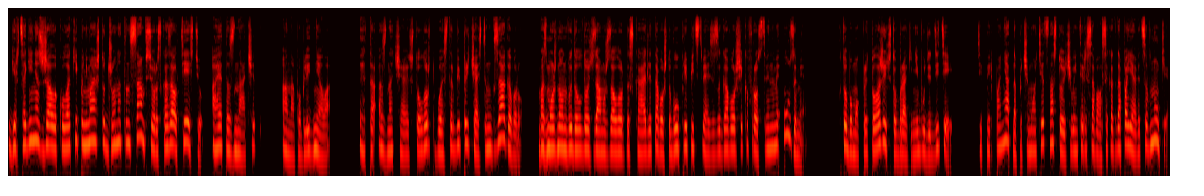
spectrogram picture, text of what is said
Герцогиня сжала кулаки, понимая, что Джонатан сам все рассказал тестю, а это значит... Она побледнела. Это означает, что лорд Уэстерби причастен к заговору. Возможно, он выдал дочь замуж за лорда Ская для того, чтобы укрепить связи заговорщиков родственными узами. Кто бы мог предположить, что в браке не будет детей? Теперь понятно, почему отец настойчиво интересовался, когда появятся внуки.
